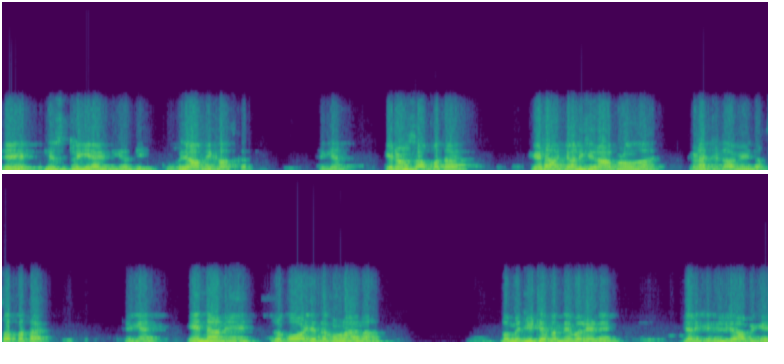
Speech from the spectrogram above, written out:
ਇਹ ਹਿਸਟਰੀ ਹੈ ਇੰਡੀਆ ਦੀ ਪੰਜਾਬ ਦੀ ਖਾਸ ਕਰਕੇ। ਠੀਕ ਹੈ? ਇਹਨਾਂ ਨੂੰ ਸਭ ਪਤਾ ਹੈ। ਕਿਹੜਾ ਜਾਲੀ ਸ਼ਰਾਬ ਬਣਾਉਂਦਾ ਹੈ ਕਿਹੜਾ ਚਟਾ ਵੇਚਦਾ ਸਭ ਪਤਾ ਹੈ। ਠੀਕ ਹੈ? ਇਹਨਾਂ ਨੇ ਰਿਕਾਰਡ ਜੇ ਦਿਖਾਉਣਾ ਹੈ ਨਾ। ਤਾਂ ਮਜੀਠੇ ਬੰਦੇ ਮਰੇ ਨੇ ਜਿਹੜੇ ਜਿਹੜੇ ਸ਼ਰਾਬ ਪੀ ਕੇ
